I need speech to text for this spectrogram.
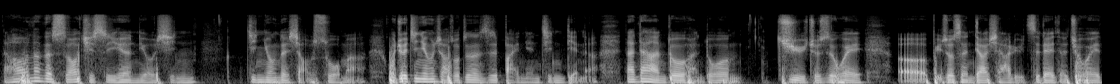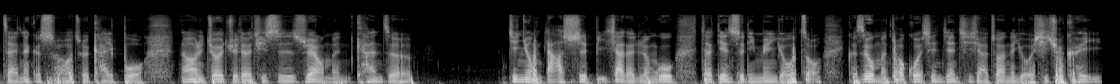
然后那个时候其实也很流行。金庸的小说嘛，我觉得金庸小说真的是百年经典啊。那当然都有很多剧，就是会呃，比如说《神雕侠侣》之类的，就会在那个时候就会开播。然后你就会觉得，其实虽然我们看着金庸大师笔下的人物在电视里面游走，可是我们透过《仙剑奇侠传》的游戏，却可以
